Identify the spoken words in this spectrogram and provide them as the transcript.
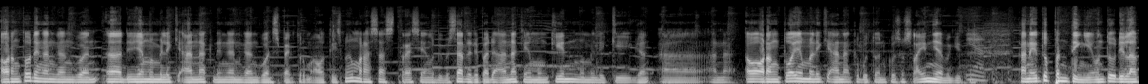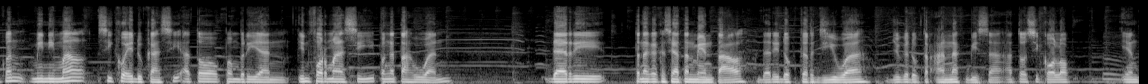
orang tua dengan gangguan eh, yang memiliki anak dengan gangguan spektrum autisme merasa stres yang lebih besar daripada anak yang mungkin memiliki eh, anak oh, orang tua yang memiliki anak kebutuhan khusus lainnya begitu. Iya. Karena itu penting ya untuk dilakukan minimal psikoedukasi atau pemberian informasi pengetahuan dari tenaga kesehatan mental dari dokter jiwa, juga dokter anak bisa atau psikolog yang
